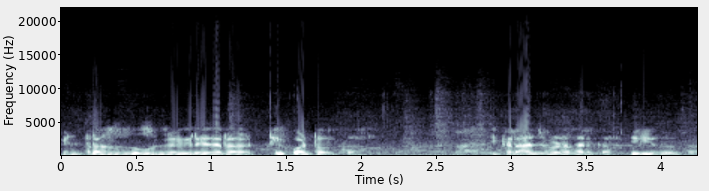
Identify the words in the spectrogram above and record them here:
एंट्रन्स बघून वगैरे जरा ठीक वाटत होतं. एक राजवाड्यासारखा फील येत होता.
